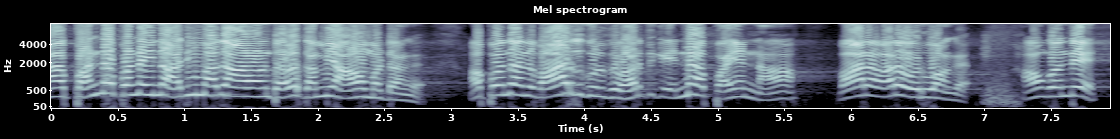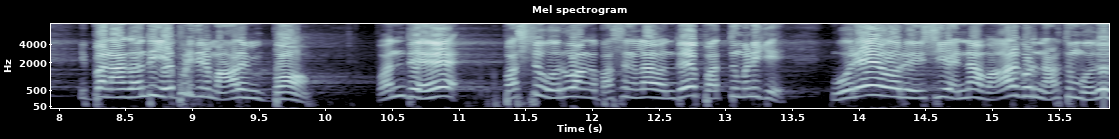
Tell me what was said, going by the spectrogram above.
நான் பண்ண பண்ண இன்னும் அதிகமாக தான் ஆவாங்க தவிர கம்மியாக ஆக மாட்டாங்க. அப்போ வந்து அந்த வாரத்துக்கு இருக்க வரத்துக்கு என்ன பயன்னா வார வாரம் வருவாங்க. அவங்க வந்து இப்போ நாங்கள் வந்து எப்படி திரும்ப ஆரம்பிப்போம்? வந்து ஃபஸ்ட்டு வருவாங்க பசங்களாம் வந்து பத்து மணிக்கு. ஒரே ஒரு விஷயம் என்ன வாரக்கூட நடத்தும் போது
